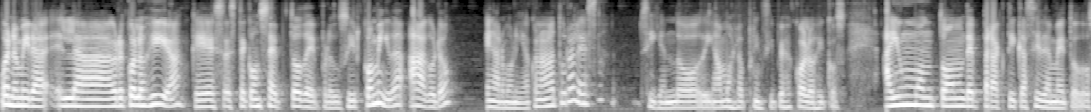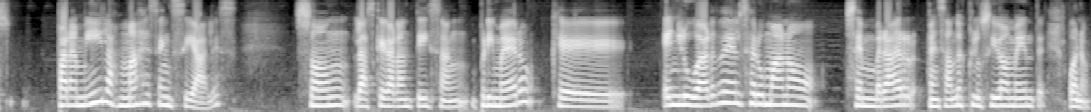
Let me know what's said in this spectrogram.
Bueno, mira, la agroecología, que es este concepto de producir comida, agro, en armonía con la naturaleza, siguiendo, digamos, los principios ecológicos. Hay un montón de prácticas y de métodos. Para mí, las más esenciales son las que garantizan, primero, que en lugar del ser humano sembrar pensando exclusivamente, bueno,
